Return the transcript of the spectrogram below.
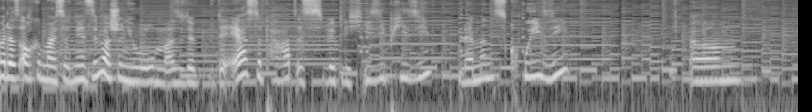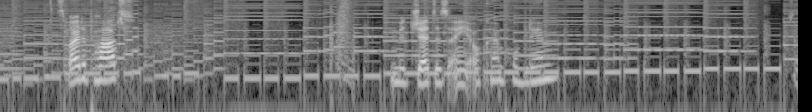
Haben wir das auch gemeistert? Jetzt sind wir schon hier oben. Also der, der erste Part ist wirklich easy peasy. Lemon squeezy. Ähm, zweite Part mit Jet ist eigentlich auch kein Problem. So.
